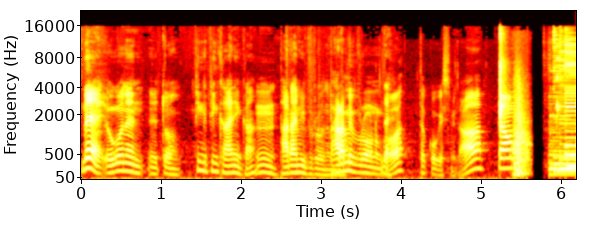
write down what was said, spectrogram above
네, 요거는 또 핑크핑크 하니까 음. 바람이 불어오는. 바람이 불어오는 네. 거 듣고 오겠습니다. 뿅.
